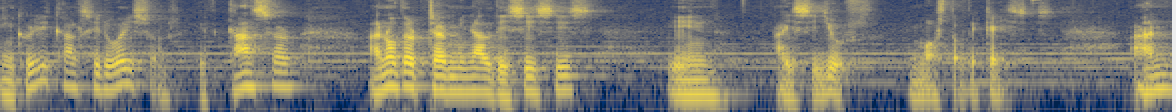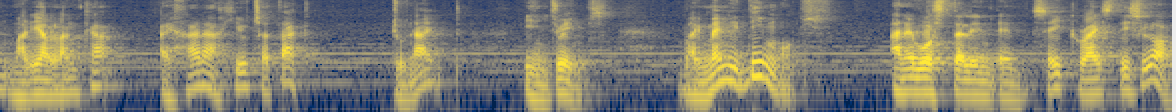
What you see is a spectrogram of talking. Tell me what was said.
in critical situations with cancer and other terminal diseases in ICUs in most of the cases. And Maria Blanca, I had a huge attack tonight in dreams by many demons. And I was telling them, say Christ is Lord.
